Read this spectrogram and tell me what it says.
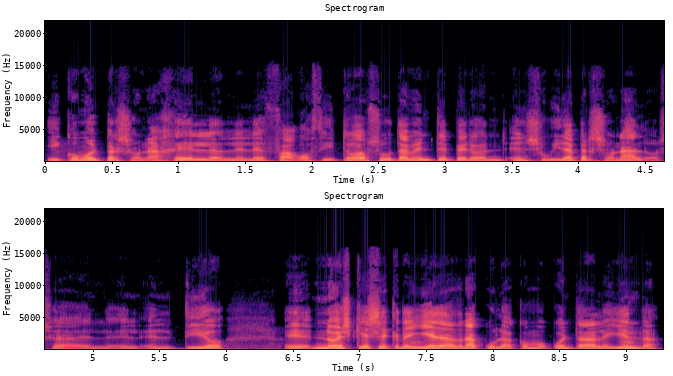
y cómo el personaje le, fagocitó absolutamente, pero en, su vida personal. O sea, el, el, tío eh, no es que se creyera Drácula, como cuenta la leyenda,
